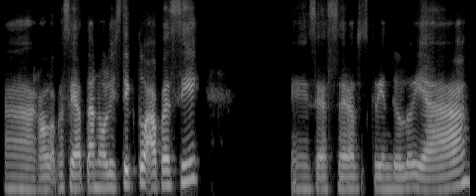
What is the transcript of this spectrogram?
Nah, kalau kesehatan holistik itu apa sih? Ini saya share screen dulu ya.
